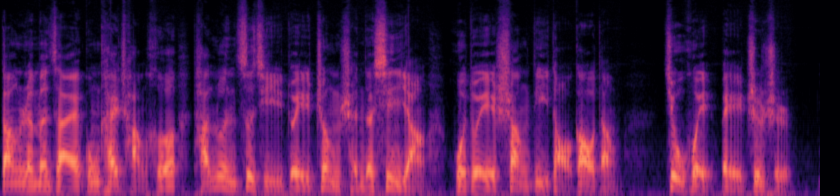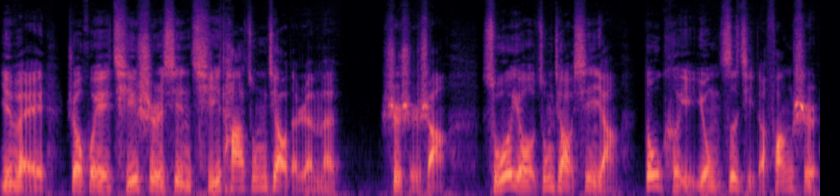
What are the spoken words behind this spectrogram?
当人们在公开场合谈论自己对正神的信仰或对上帝祷告等，就会被制止，因为这会歧视信其他宗教的人们。事实上，所有宗教信仰都可以用自己的方式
